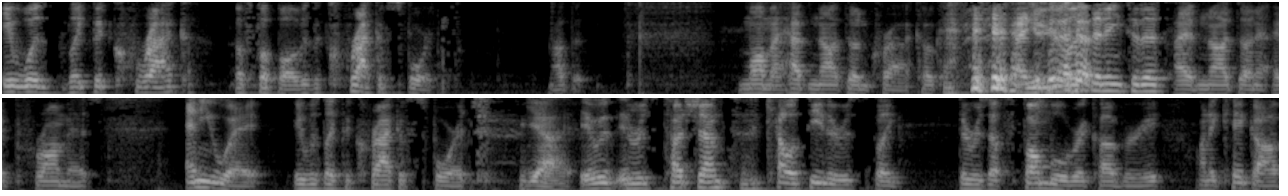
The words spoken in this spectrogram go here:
It was like the crack of football. It was the crack of sports. Not that, mom, I have not done crack. Okay, I know you're listening to this. I have not done it. I promise. Anyway, it was like the crack of sports. Yeah, it was. there It was touchdowns to Kelce. There was like there was a fumble recovery on a kickoff.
